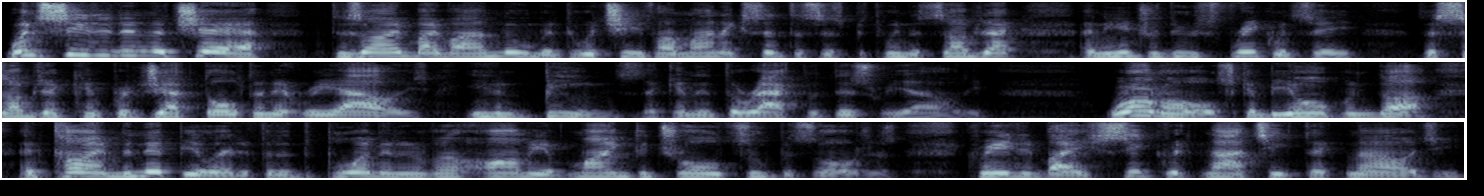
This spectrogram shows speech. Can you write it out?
When seated in a chair, designed by von Neumann to achieve harmonic synthesis between the subject and the introduced frequency, the subject can project alternate realities, even beings that can interact with this reality. Wormholes can be opened up and time manipulated for the deployment of an army of mind controlled super soldiers created by secret Nazi technology.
